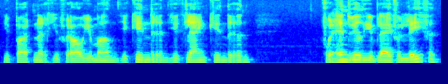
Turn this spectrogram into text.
Je partner, je vrouw, je man, je kinderen, je kleinkinderen. Voor hen wil je blijven leven.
